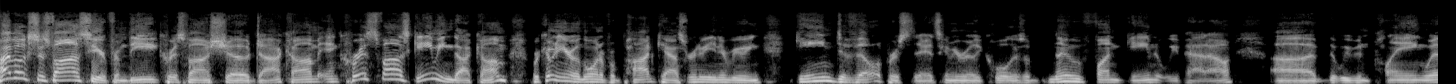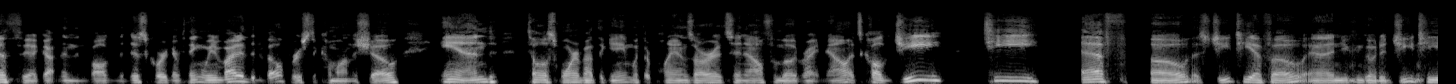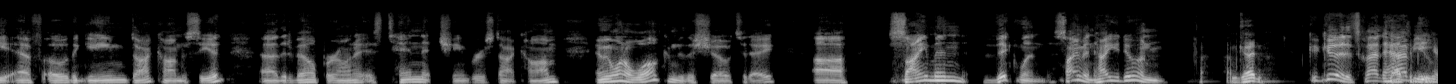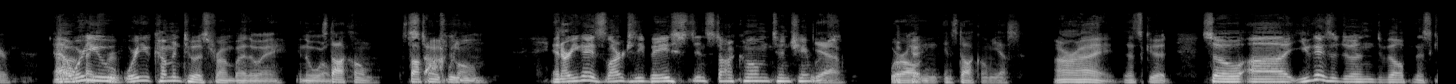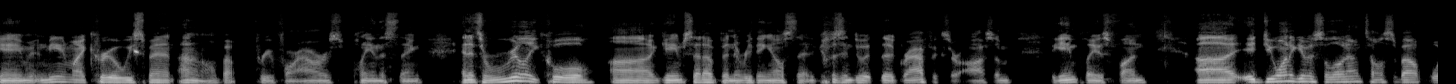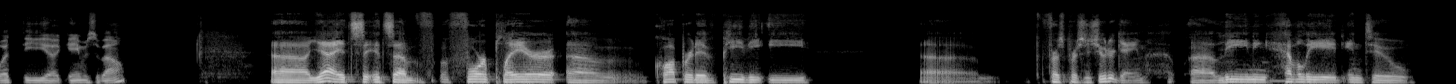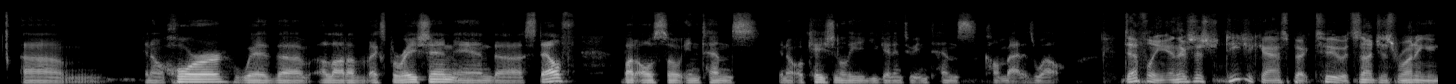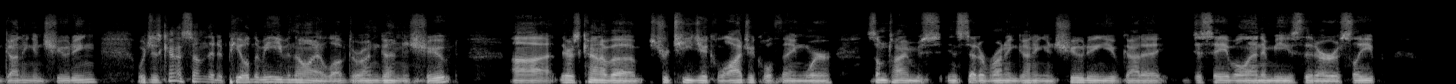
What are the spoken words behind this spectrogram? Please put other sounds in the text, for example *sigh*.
Hi, folks. Chris Voss here from the ChrisVossShow.com and ChrisVossGaming.com. We're coming here with a wonderful podcast. We're going to be interviewing game developers today. It's going to be really cool. There's a new fun game that we've had out uh, that we've been playing with, we gotten involved in the Discord and everything. We invited the developers to come on the show and tell us more about the game, what their plans are. It's in alpha mode right now. It's called GTF O. That's GTFO. And you can go to GTFOthegame.com to see it. Uh, the developer on it is 10chambers.com. And we want to welcome to the show today uh, Simon Viklund. Simon, how you doing? I'm good. Good, good. It's glad to glad have to you. here. Uh, Oh, where you for- where you coming to us from, by the way, in the world? Stockholm. Stockholm, Sweden. And are you guys largely based in Stockholm, Ten Chambers? Yeah. We're all in, in Stockholm, yes. All right, that's good. So, uh, you guys have been developing this game, and me and my crew, we spent I don't know about three or four hours playing this thing, and it's a really cool uh, game setup and everything else that *laughs* goes into it. The graphics are awesome, the gameplay is fun. Uh, do you want to give us a lowdown? Tell us about what the uh, game is about. Uh, yeah, it's it's a four player uh, cooperative PVE uh, first person shooter game, uh, leaning heavily into um, you know horror with uh, a lot of exploration and uh, stealth, but also intense. You know, occasionally you get into intense combat as well. Definitely. And there's a strategic aspect too. It's not just running and gunning and shooting, which is kind of something that appealed to me, even though I love to run, gun, and shoot. Uh, there's kind of a strategic, logical thing where sometimes instead of running, gunning, and shooting, you've got to disable enemies that are asleep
